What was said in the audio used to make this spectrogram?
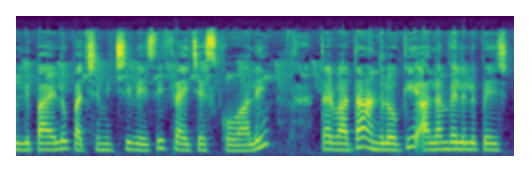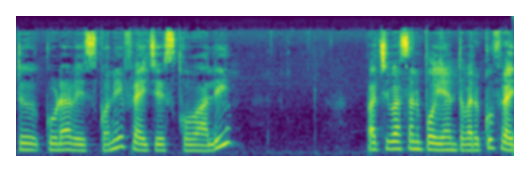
ఉల్లిపాయలు పచ్చిమిర్చి వేసి ఫ్రై చేసుకోవాలి. తర్వాత అందులోకి అల్లం వెల్లుల్లి పేస్ట్ కూడా వేసుకొని ఫ్రై చేసుకోవాలి. పచ్చివాసన పోయేంత వరకు ఫ్రై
